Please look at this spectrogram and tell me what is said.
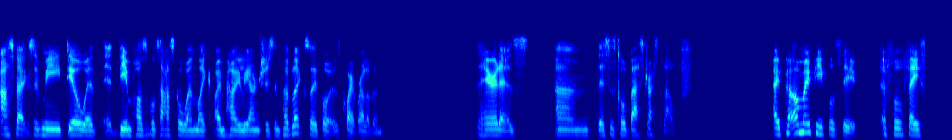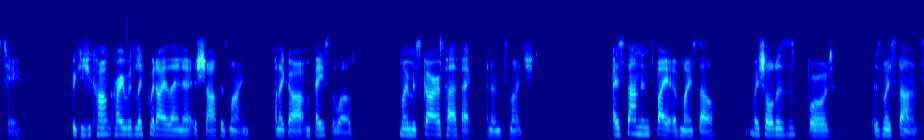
aspects of me deal with it, the impossible task or when like I'm highly anxious in public. So I thought it was quite relevant. So here it is. Um, this is called Best Dressed Self. I put on my people suit, a full face too, because you can't cry with liquid eyeliner as sharp as mine, and I go out and face the world. My mascara perfect and unsmudged. I stand in spite of myself. My shoulders as broad as my stance,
